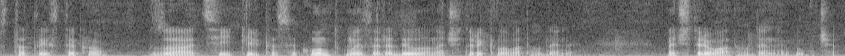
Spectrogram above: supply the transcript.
статистика. За ці кілька секунд ми зарядили на 4 кВт години. На 4 Вт години, вибачайте.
